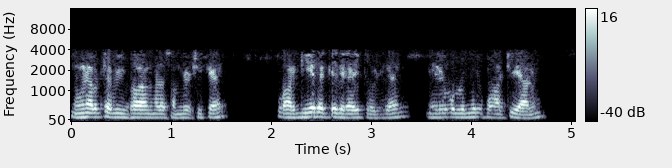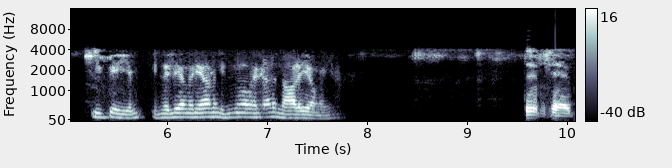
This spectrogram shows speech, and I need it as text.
ന്യൂനപക്ഷ വിഭാഗങ്ങളെ സംരക്ഷിക്കാൻ വർഗീയതക്കെതിരായി തൊഴിലാൻ നിലകൊള്ളുന്ന ഒരു പാർട്ടിയാണ് സി പി ഐ എം ഇന്നലെ അങ്ങനെയാണ് ഇന്നും അങ്ങനെയാണ് നാളെയും അങ്ങനെയാണ്. തീർച്ചയായും.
